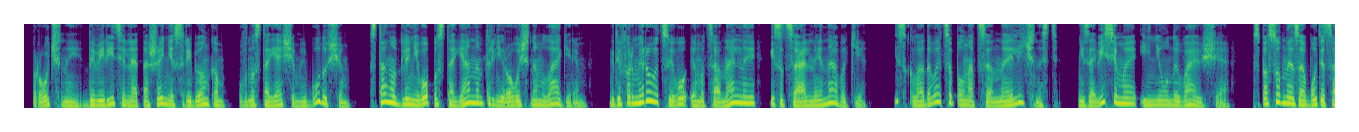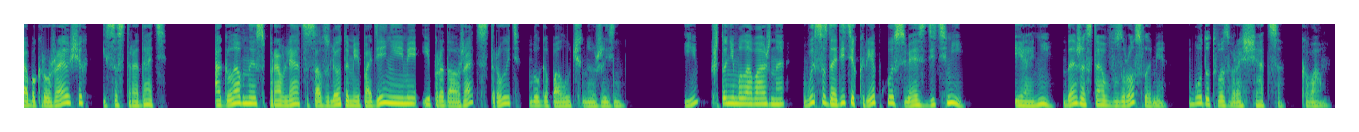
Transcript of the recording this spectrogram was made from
Прочные, доверительные отношения с ребенком в настоящем и будущем станут для него постоянным тренировочным лагерем, где формируются его эмоциональные и социальные навыки, и складывается полноценная личность, независимая и неунывающая, способная заботиться об окружающих и сострадать а главное — справляться со взлетами и падениями и продолжать строить благополучную жизнь. И, что немаловажно, вы создадите крепкую связь с детьми. И они, даже став взрослыми, будут возвращаться к вам.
